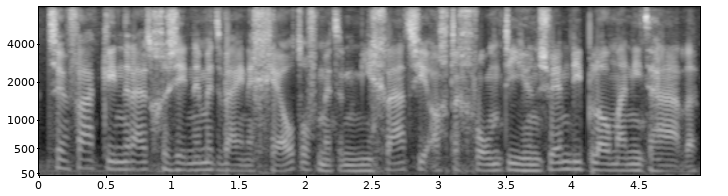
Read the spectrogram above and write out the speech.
Het zijn vaak kinderen uit gezinnen met weinig geld of met een migratieachtergrond die hun zwemdiploma niet halen.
